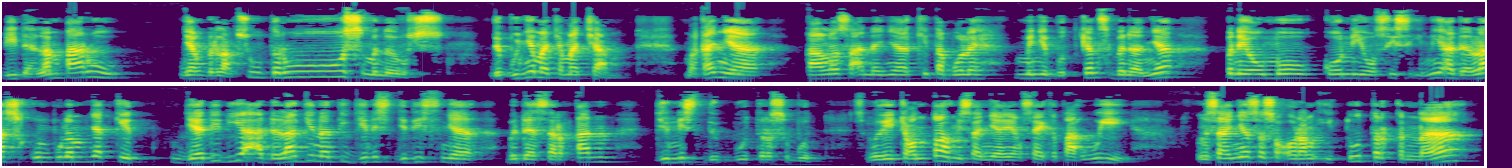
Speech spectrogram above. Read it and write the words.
di dalam paru yang berlangsung terus-menerus. Debunya macam-macam. Makanya kalau seandainya kita boleh menyebutkan sebenarnya pneumokoniosis ini adalah sekumpulan penyakit. Jadi dia ada lagi nanti jenis-jenisnya berdasarkan jenis debu tersebut. Sebagai contoh misalnya yang saya ketahui, misalnya seseorang itu terkena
